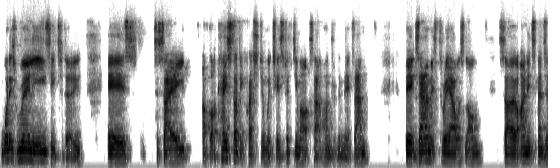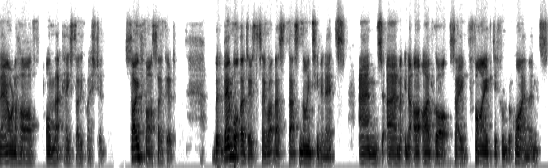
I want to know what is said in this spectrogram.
What is really easy to do is to say, I've got a case study question, which is 50 marks out of 100 in the exam. The exam is three hours long. So I need to spend an hour and a half on that case study question. So far, so good. But then what they'll do is say, right, that's that's 90 minutes and um, you know I, have got say five different requirements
